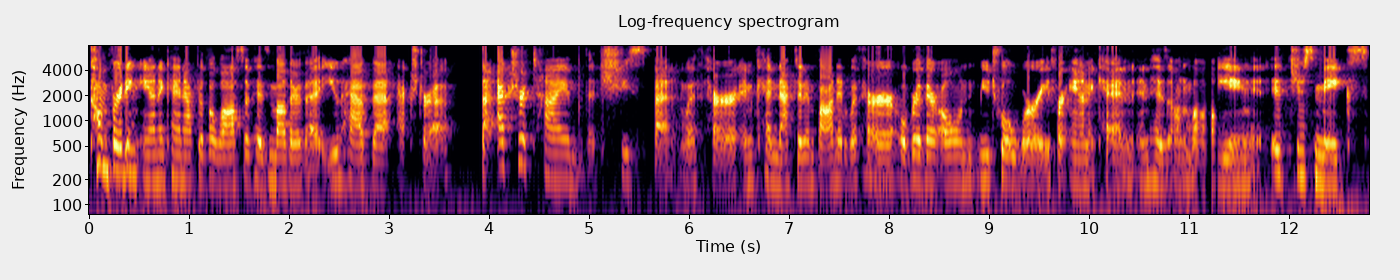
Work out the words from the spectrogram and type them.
comforting Anakin after the loss of his mother that you have that extra that extra time that she spent with her and connected and bonded with her over their own mutual worry for Anakin and his own well-being. It just makes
